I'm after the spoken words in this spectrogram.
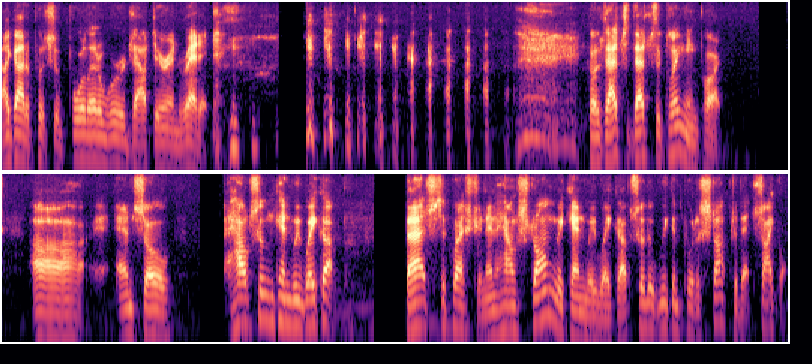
I got to put some four letter words out there and read it. Because that's that's the clinging part. Uh, and so, how soon can we wake up? That's the question. And how strongly can we wake up so that we can put a stop to that cycle?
